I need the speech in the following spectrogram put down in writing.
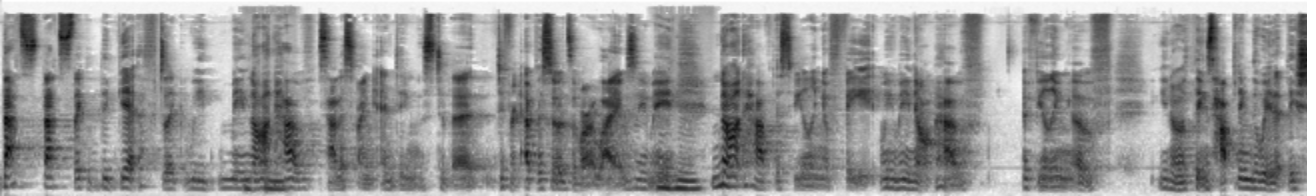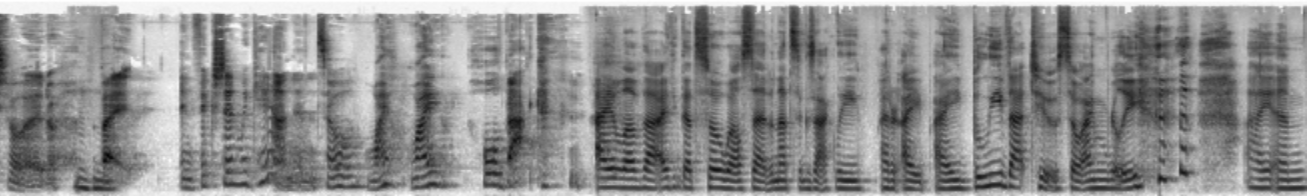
that's that's like the gift. Like we may not mm-hmm. have satisfying endings to the different episodes of our lives. We may mm-hmm. not have this feeling of fate. We may not have a feeling of you know things happening the way that they should. Mm-hmm. but in fiction we can. And so why why hold back? I love that. I think that's so well said. And that's exactly i don't i i believe that too. So i'm really i am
